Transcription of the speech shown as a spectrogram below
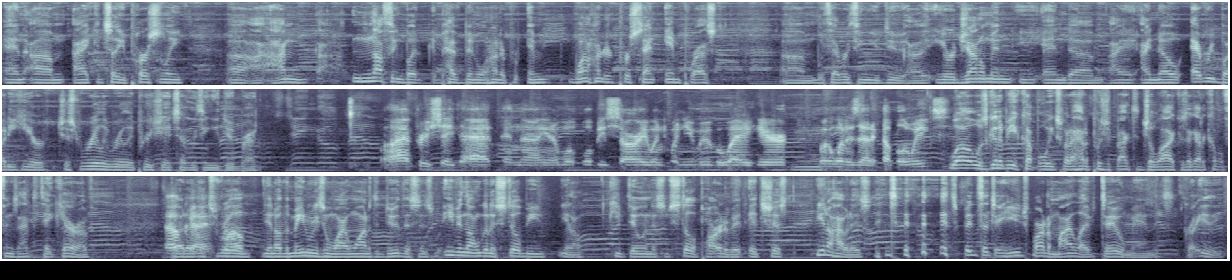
and um, I can tell you personally, uh, I, am nothing but have been 100 percent impressed um, with everything you do. Uh, you're a gentleman, and um, I, I know everybody here just really really appreciates everything you do, Brad. Well, I appreciate that, and uh, you know we'll, we'll, be sorry when, when you move away here. Mm. When is that? A couple of weeks? Well, it was going to be a couple of weeks, but I had to push it back to July because I got a couple of things I have to take care of. Okay. But uh, it's real. Well, you know, the main reason why I wanted to do this is even though I'm going to still be, you know, keep doing this, I'm still a part of it. It's just, you know how it is. It's, it's been such a huge part of my life too, man. It's crazy.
